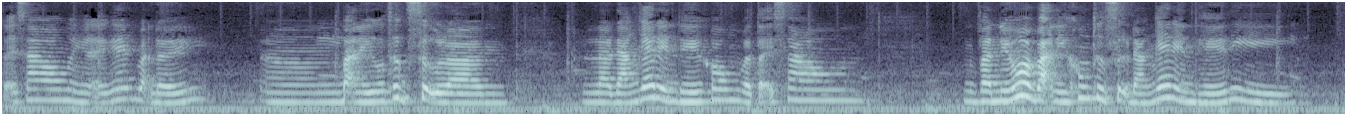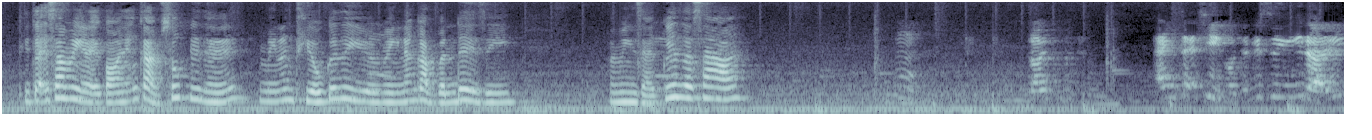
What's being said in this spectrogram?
tại sao mình lại ghét bạn đấy? Ờ, bạn ấy có thực sự là là đáng ghét đến thế không? Và tại sao và nếu mà bạn ấy không thực sự đáng ghét đến thế thì thì tại sao mình lại có những cảm xúc như thế? Mình đang thiếu cái gì và mình đang gặp vấn đề gì? Và mình giải quyết ra sao ấy? Ừ. đấy. Anh sẽ chỉ có những cái suy nghĩ đấy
